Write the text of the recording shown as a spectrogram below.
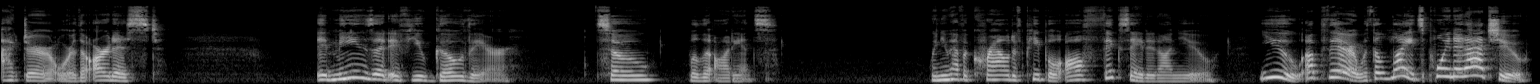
actor, or the artist? It means that if you go there, so will the audience. When you have a crowd of people all fixated on you, you up there with the lights pointed at you,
